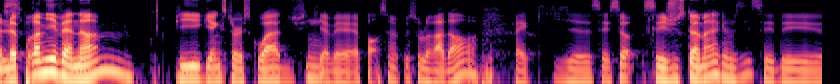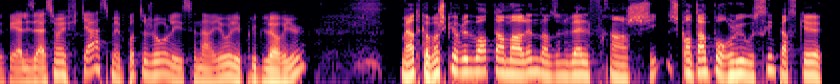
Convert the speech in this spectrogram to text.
efficace. le premier Venom, puis Gangster Squad aussi, Mm. qui avait passé un peu sous le radar. Fait que euh, c'est ça. C'est justement, comme je dis, c'est des réalisations efficaces, mais pas toujours les scénarios les plus glorieux. Mais en tout cas, moi, je suis curieux de voir Tom Holland dans une nouvelle franchise. Je suis content pour lui aussi parce que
